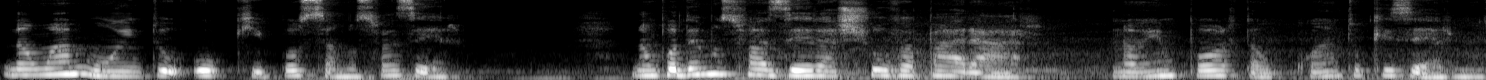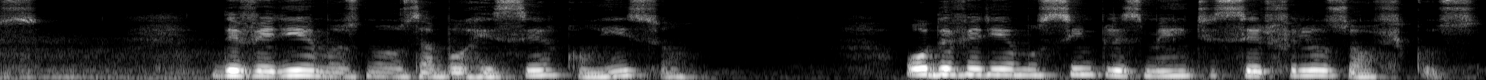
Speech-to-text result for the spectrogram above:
não há muito o que possamos fazer. Não podemos fazer a chuva parar, não importa o quanto quisermos. Deveríamos nos aborrecer com isso? Ou deveríamos simplesmente ser filosóficos?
